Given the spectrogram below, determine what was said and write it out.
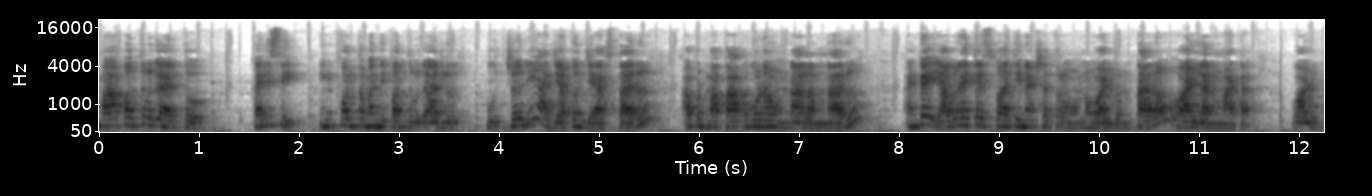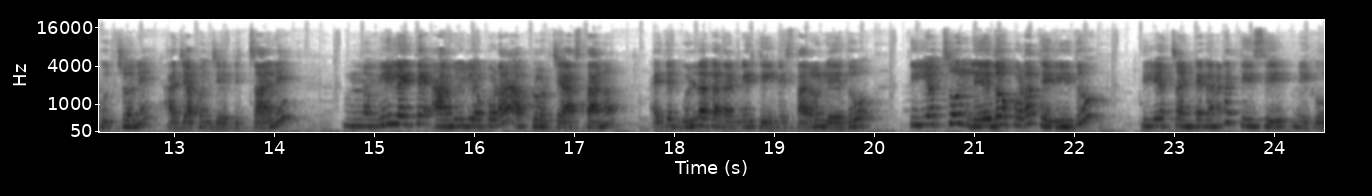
మా పంతులు గారితో కలిసి ఇంకొంతమంది పంతులు గారు కూర్చొని ఆ జపం చేస్తారు. అప్పుడు మా పాప కూడా ఉండాలన్నారు. అంటే ఎవరైతే స్వాతి నక్షత్రం ఉన్న వాళ్ళు ఉంటారో వాళ్ళు వాళ్ళు కూర్చొని ఆ జపం చేపించాలి వీలైతే ఆ వీడియో కూడా అప్లోడ్ చేస్తాను. అయితే గుళ్ళో కదండి తీనిస్తారో లేదో తీయచ్చో లేదో కూడా తెలియదు తీయచ్చు అంటే కనుక తీసి మీకు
